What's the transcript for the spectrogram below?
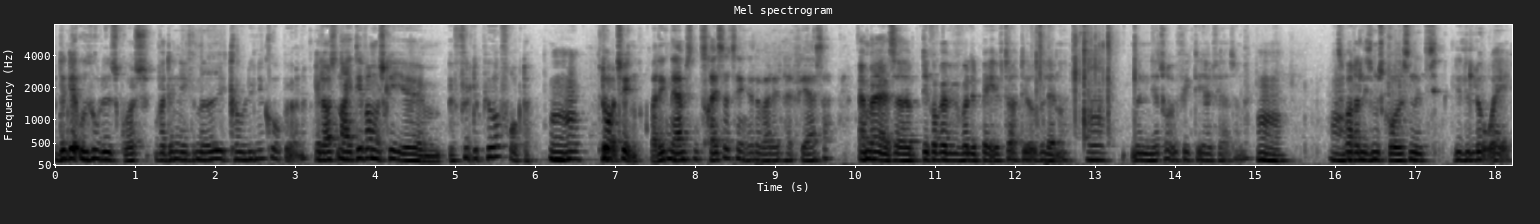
Og den der udhulede squash, var den ikke med i Karolinekåbøgerne? Eller også, nej, det var måske øh, fyldte peberfrugter. Mm-hmm. Stor ting. Var det ikke nærmest en 60'er ting, eller var det en 70'er? Jamen altså, det kan godt være, at vi var lidt bagefter derude på landet. Mm. Men jeg tror, vi fik det i 70'erne. Mm. Så var der ligesom skåret sådan et lille låg af.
